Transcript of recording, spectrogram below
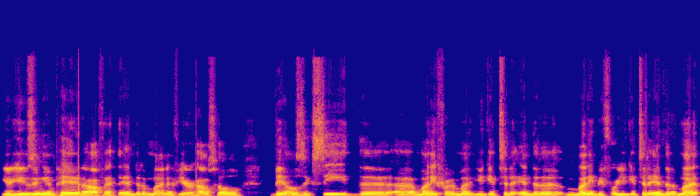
you're using and paying it off at the end of the month. If your household bills exceed the uh, money for the month, you get to the end of the money before you get to the end of the month,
